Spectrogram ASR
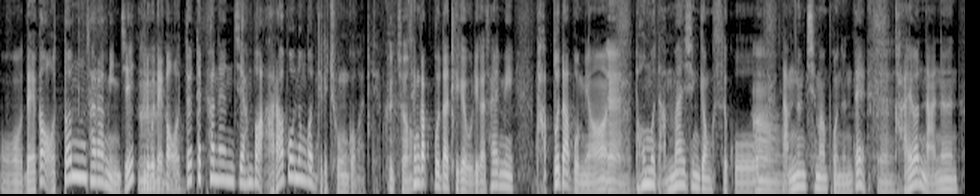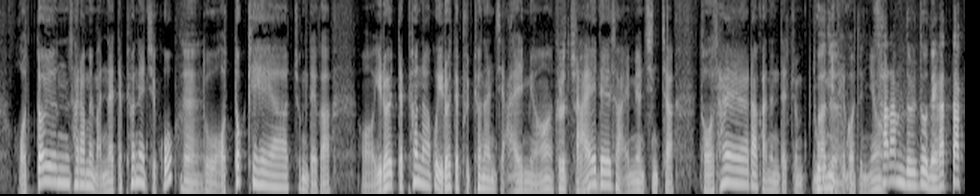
어, 내가 어떤 사람인지 그리고 음. 내가 어떨 때 편한지 한번 알아보는 건 되게 좋은 것 같아요. 그렇죠. 생각보다 되게 우리가 삶이 바쁘다 보면 네. 너무 남만 신경 쓰고 어. 남 눈치만 보는데 네. 과연 나는 어떤 사람을 만날 때 편해지고 네. 또 어떻게 해야 좀 내가 어 이럴 때 편하고 이럴 때 불편한지 알면 그렇죠. 나에 대해서 알면 진짜 더 살아가는데 좀 도움이 맞아요. 되거든요. 사람들도 내가 딱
